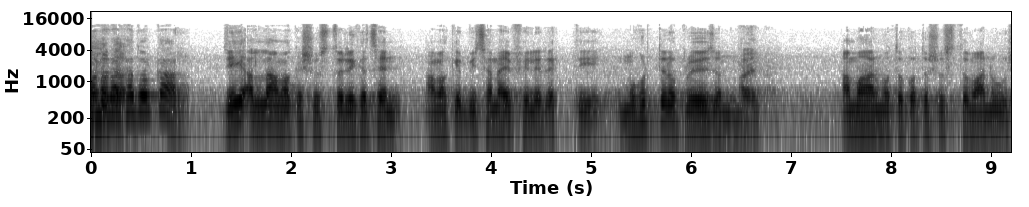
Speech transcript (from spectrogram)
মনে রাখা দরকার যেই আল্লাহ আমাকে সুস্থ রেখেছেন আমাকে বিছানায় ফেলে রাখতে মুহূর্তেরও প্রয়োজন নেই। আমার মতো কত সুস্থ মানুষ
